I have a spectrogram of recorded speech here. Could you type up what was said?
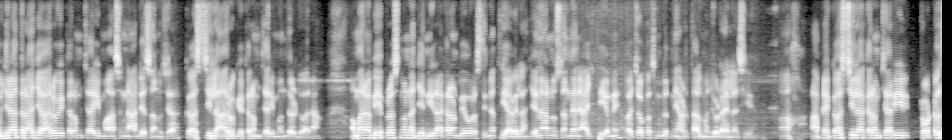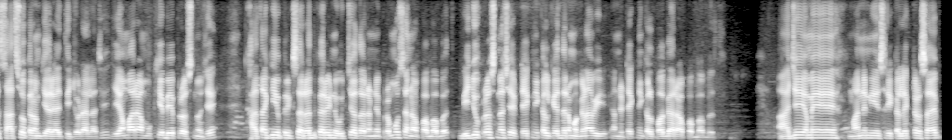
ગુજરાત રાજ્ય આરોગ્ય કર્મચારી મહાસંઘના આદેશ અનુસાર કચ્છ જિલ્લા આરોગ્ય કર્મચારી મંડળ દ્વારા અમારા બે પ્રશ્નોના જે નિરાકરણ બે વર્ષથી નથી આવેલા, જેના અનુસંધાને આજથી અમે અચોક્કસ મુદતની હડતાલમાં જોડાયેલા છીએ. આપણે કચ્છ જિલ્લા કર્મચારી ટોટલ સાતસો કર્મચારી આજથી જોડાયેલા છે. જે અમારા મુખ્ય બે પ્રશ્નો છે, ખાતાકીય પરીક્ષા રદ કરીને ઉચ્ચતર અને પ્રમોશન આપવા બાબત. બીજું પ્રશ્ન છે, ટેકનિકલ કેદરમાં ગણાવી અને ટેકનિકલ પગાર આપવા બાબત. આજે અમે માનનીય શ્રી કલેક્ટર સાહેબ,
